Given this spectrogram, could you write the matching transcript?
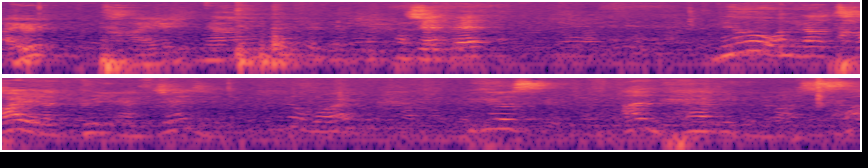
Are you tired now? Jet lag? No, I'm not tired. I'm pretty energetic. You know why? Because I'm having a massage.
